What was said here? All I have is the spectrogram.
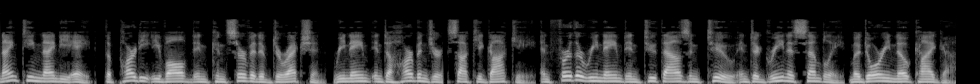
1998, the party evolved in conservative direction, renamed into Harbinger Sakigake and further renamed in 2002 into Green Assembly Midori no Kaigi.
